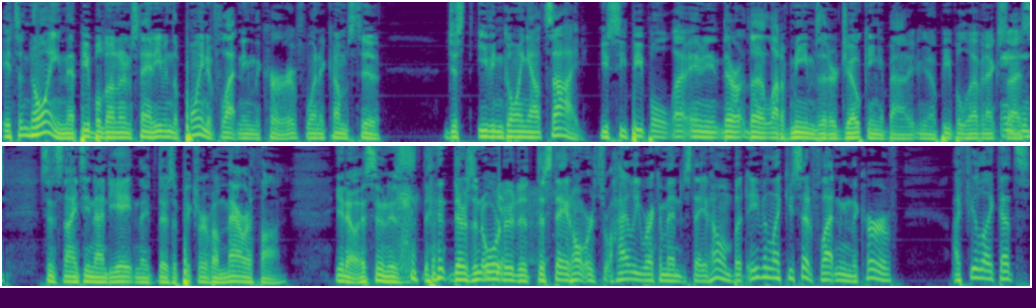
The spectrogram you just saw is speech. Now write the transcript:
it's annoying that people don't understand even the point of flattening the curve when it comes to just even going outside. You see people, I mean, there are, there are, a lot of memes that are joking about it. You know, people who haven't exercised mm-hmm. since 1998 and they, there's a picture of a marathon. You know, as soon as there's an order yeah. to, to stay at home, it's highly recommended to stay at home. But even like you said, flattening the curve, I feel like that's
